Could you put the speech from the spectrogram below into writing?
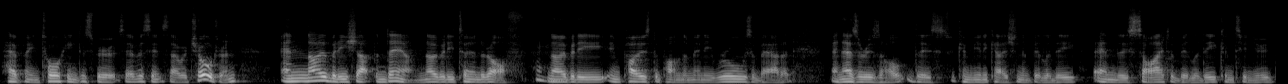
have been talking to spirits ever since they were children, and nobody shut them down. Nobody turned it off. Mm-hmm. Nobody imposed upon them any rules about it. And as a result, this communication ability and the sight ability continued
